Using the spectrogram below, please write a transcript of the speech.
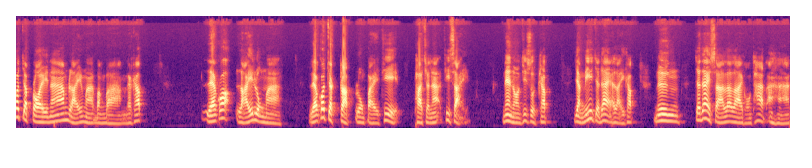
ก็จะปล่อยน้ำไหลมาบางๆนะครับ แล้วก็ไหลลงมา แล้วก็จะกลับลงไปที่ภาชนะที่ใส่ แน่นอนที่สุดครับ อย่างนี้จะได้อะไรครับ 1. จะได้สารละลายของธาตุอาหาร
